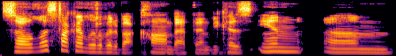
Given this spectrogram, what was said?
So let's talk a little bit about combat then, because in um,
